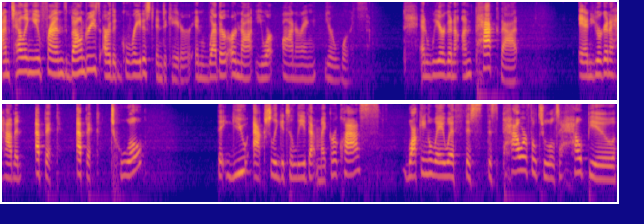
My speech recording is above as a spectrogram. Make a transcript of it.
I'm telling you, friends, boundaries are the greatest indicator in whether or not you are honoring your worth. And we are going to unpack that, and you're going to have an epic, epic tool that you actually get to leave that micro class walking away with this this powerful tool to help you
